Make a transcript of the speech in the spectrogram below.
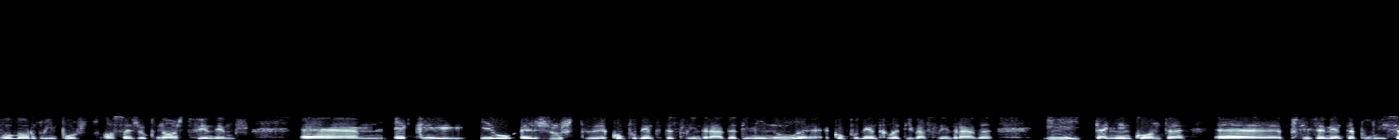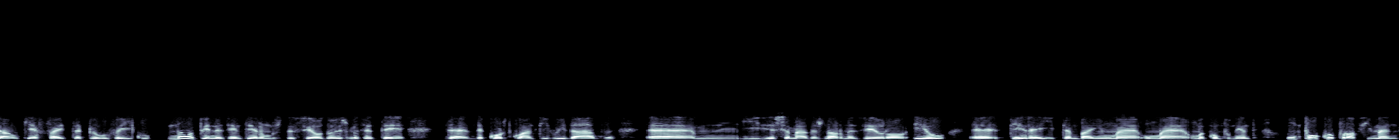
valor do imposto. Ou seja, o que nós defendemos é que eu ajuste a componente da cilindrada, diminua a componente relativa à cilindrada e tenha em conta uh, precisamente a poluição que é feita pelo veículo, não apenas em termos de CO2, mas até de, de acordo com a antiguidade e as chamadas normas euro, eu uh, ter aí também uma, uma, uma componente um pouco aproximando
